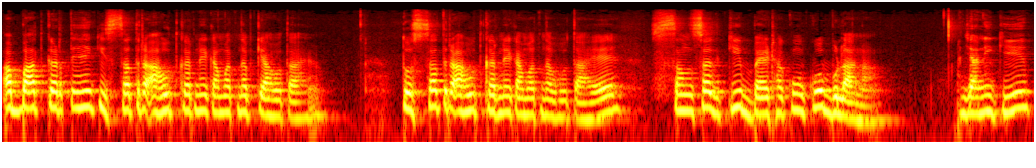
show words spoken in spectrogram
अब बात करते हैं कि सत्र आहूत करने का मतलब क्या होता है। तो सत्र आहूत करने का मतलब होता है संसद की बैठकों को बुलाना। यानी कि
